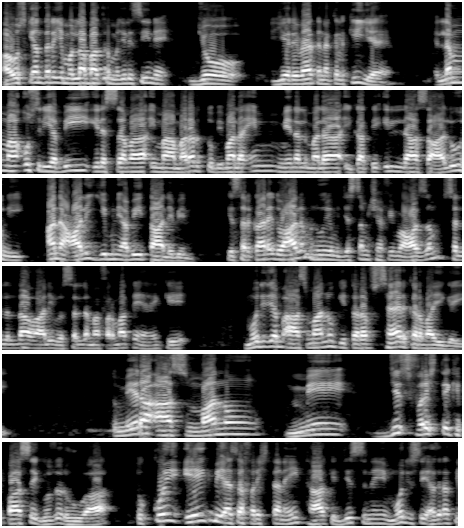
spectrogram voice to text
اور اس کے اندر یہ ملا باطر مجلسی نے جو یہ روایت نقل کی ہے، لما اسری بی الى السماء ما مررت بملئ من الملائکۃ اللہ سالونی عن علی ابن ابی طالب، کہ سرکار دو عالم نور مجسم شفیع معظم صلی اللہ علیہ وسلم فرماتے ہیں کہ مجھے جب آسمانوں کی طرف سیر کروائی گئی تو میرا آسمانوں میں جس فرشتے کے پاس سے گزر ہوا، تو کوئی ایک بھی ایسا فرشتہ نہیں تھا کہ جس نے مجھ سے حضرت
